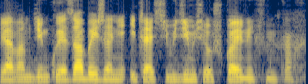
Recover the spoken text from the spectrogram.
ja wam dziękuję za obejrzenie i cześć. Widzimy się już w kolejnych filmikach.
